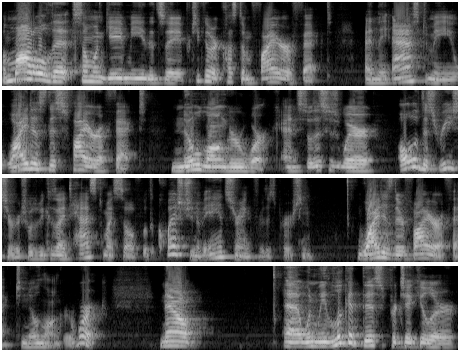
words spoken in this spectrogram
a model that someone gave me that's a particular custom fire effect. And they asked me, why does this fire effect no longer work? And so this is where all of this research was because I tasked myself with the question of answering for this person. Why does their fire effect no longer work? Now, uh, when we look at this particular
